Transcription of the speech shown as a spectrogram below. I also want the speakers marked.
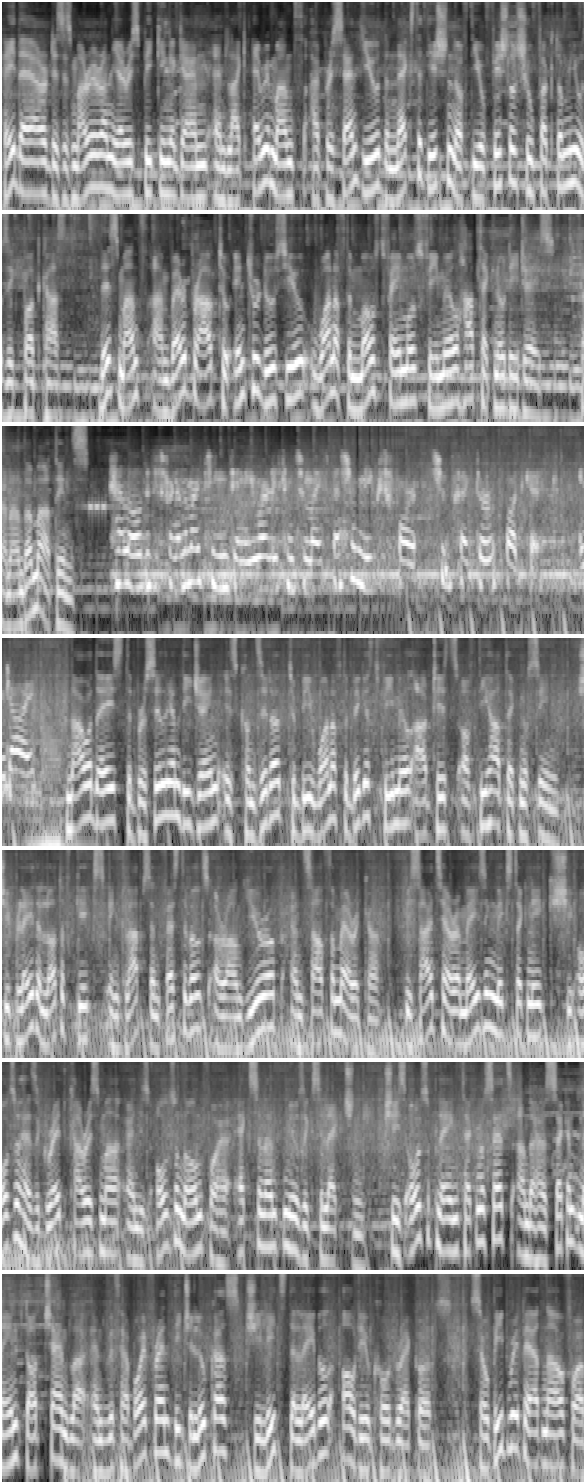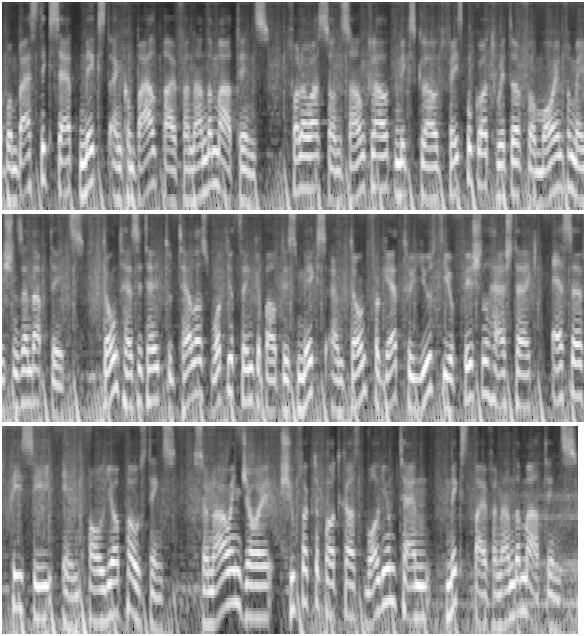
Speaker 1: Hey there, this is Mario Ranieri speaking again, and like every month, I present you the next edition of the official Schubfaktor Music podcast. This month, I'm very proud to introduce you one of the most famous female hard techno DJs, Fernanda Martins.
Speaker 2: Hello, this is Fernanda Martins, and you are listening to my special mix for Schubfaktor podcast. Enjoy!
Speaker 1: Nowadays, the Brazilian DJ is considered to be one of the biggest female artists of the hard techno scene. She played a lot of gigs in clubs and festivals around Europe and South America. Besides her amazing mix technique, she also has a great charisma and is also known for her excellent music selection. She is also playing techno sets under her second name Dot Chandler and with her boyfriend DJ Lukas, she leads the label Audio Code Records. So be prepared now for a bombastic set mixed and compiled by Fernanda Martins. Follow us on SoundCloud, Mixcloud, Facebook or Twitter for more information and updates. Don't hesitate to tell us what you think about this mix and don't forget to use the official hashtag SFPC in all your postings. So now enjoy Schubfaktor Podcast Volume 10 mixed by Fernanda Martins.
